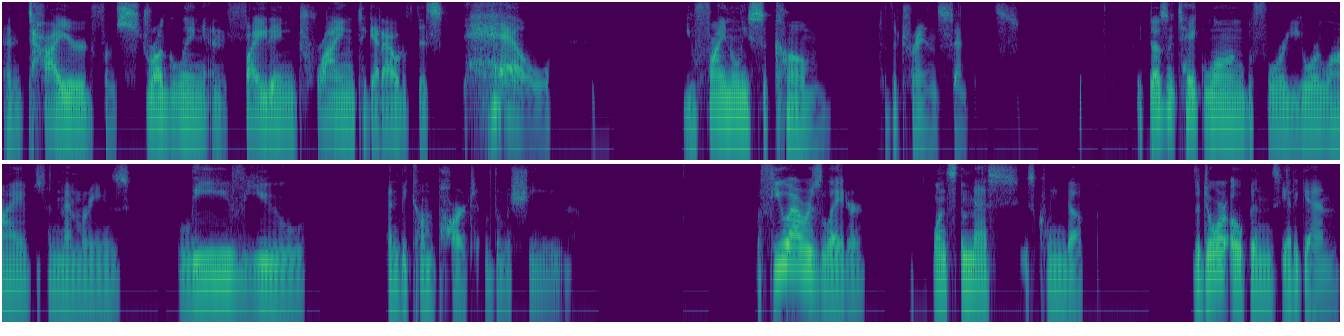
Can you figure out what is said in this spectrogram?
and tired from struggling and fighting, trying to get out of this hell. You finally succumb to the transcendence. It doesn't take long before your lives and memories leave you and become part of the machine. A few hours later, once the mess is cleaned up, the door opens yet again,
